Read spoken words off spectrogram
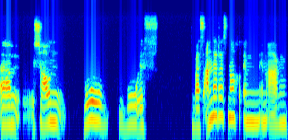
ähm, schauen, wo, wo ist was anderes noch im, im Argen.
